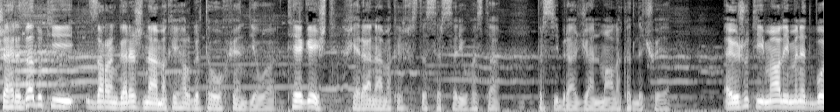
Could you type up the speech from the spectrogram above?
شەهرەزاد وتی، زەڕەنگەرەش نامەکەی هەڵگرتەوە و خوێندیەوە، تێگەیشت، خێرا نامەکەی خستە سەر سەری و هەستا، پرسی، براگیان ماڵەکەت لە کوێیە؟ ئەویش وتی، ماڵی منت بۆ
